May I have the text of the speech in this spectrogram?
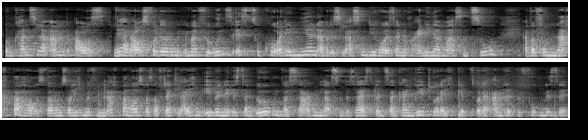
vom Kanzleramt aus eine Herausforderung immer für uns ist, zu koordinieren, aber das lassen die Häuser noch einigermaßen zu. Aber vom Nachbarhaus, warum soll ich mir vom Nachbarhaus, was auf der gleichen Ebene ist, dann irgendwas sagen lassen? Das heißt, wenn es dann kein Vetorecht gibt oder andere Befugnisse,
